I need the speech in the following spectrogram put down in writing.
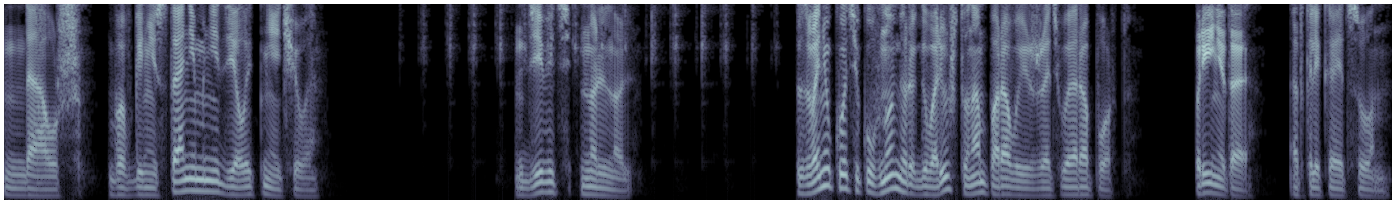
Да уж, в Афганистане мне делать нечего. 9.00. Звоню котику в номер и говорю, что нам пора выезжать в аэропорт. «Принято», — откликается он.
